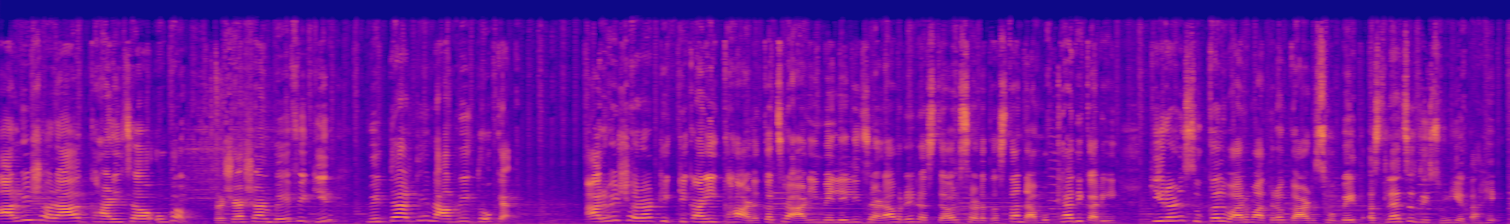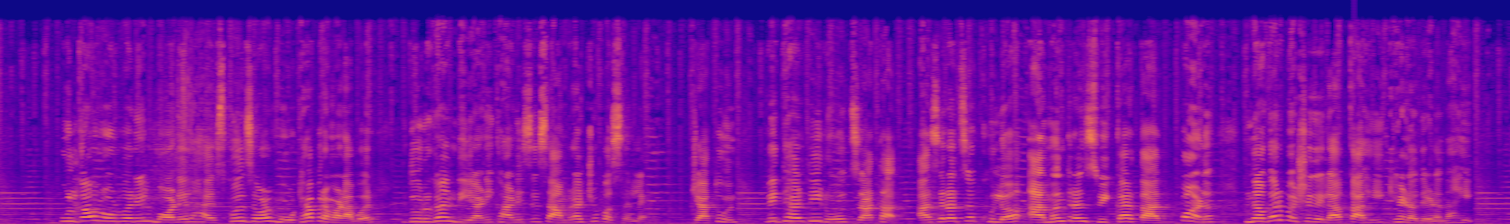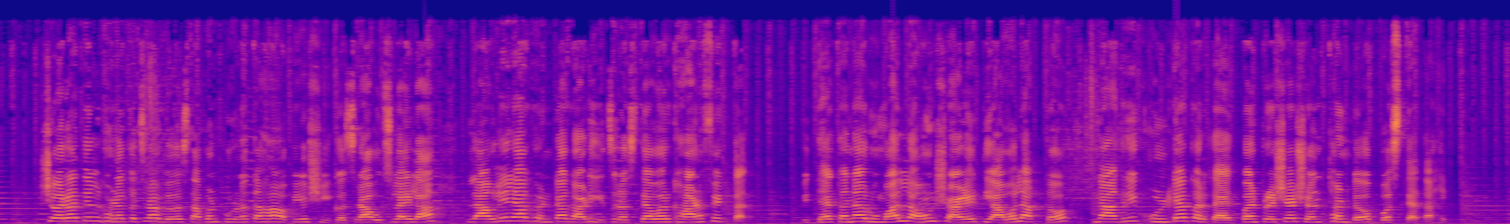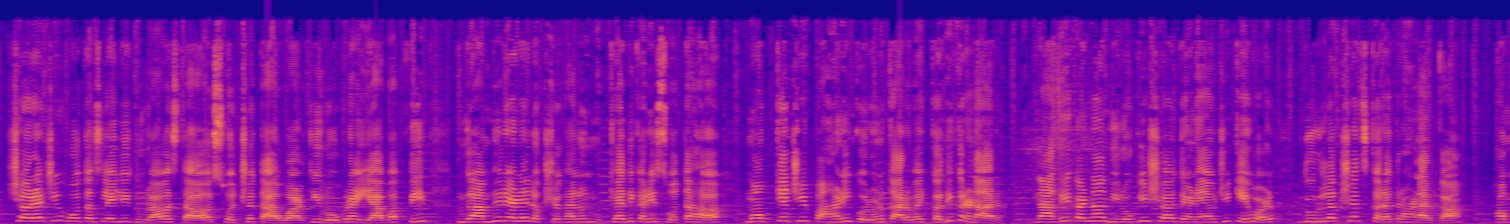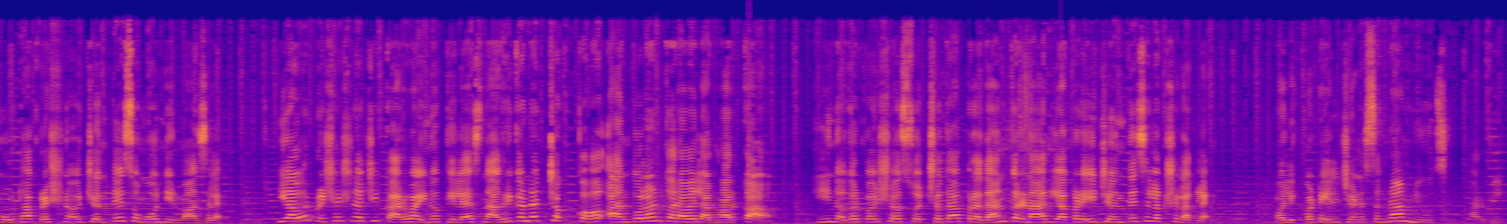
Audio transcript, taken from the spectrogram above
आर्वी शहरात घाणीचा उगम. प्रशासन बेफिकीर विद्यार्थी नागरिक धोक्यात. आर्वी शहरात ठिकठिकाणी घाण कचरा आणि मेलेली जनावरे रस्त्यावर सडत असताना मुख्याधिकारी किरण सुकलवार मात्र गाढ झोपेत असल्याचं दिसून येत आहे. पुलगाव रोडवरील मॉडेल हायस्कूल जवळ मोठ्या प्रमाणावर दुर्गंधी आणि घाणीचे साम्राज्य पसरले आहे. ज्यातून विद्यार्थी रोज जातात आजाराचं खुलं आमंत्रण स्वीकारतात पण नगर परिषदेला काही घेणं देणं नाही. शहरातील घनकचरा व्यवस्थापन पूर्णतः अपयशी कचरा उचलायला लावलेल्या घंटा गाडीच रस्त्यावर घाण फेकतात. विद्यार्थ्यांना रुमाल लावून शाळेत यावं लागतं नागरिक उलट्या करतायत पण प्रशासन थंड बसत्यात आहे. शहराची होत असलेली दुरावस्था अस्वच्छता वाढती रोगराई याबाबतीत गांभीर्याने लक्ष घालून मुख्याधिकारी स्वतः मोक्याची पाहणी करून कारवाई कधी करणार? नागरिकांना निरोगी शहर देण्याऐवजी केवळ दुर्लक्षच करत राहणार का? हा मोठा प्रश्न जनतेसमोर निर्माण झालाय. यावर प्रशासनाची कारवाई न केल्यास नागरिकांना चक्क आंदोलन करावे लागणार का? की नगर परिषद स्वच्छता प्रदान करणार याकडे जनतेचे लक्ष लागलंय. Malik Patel Jansangram news R V.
